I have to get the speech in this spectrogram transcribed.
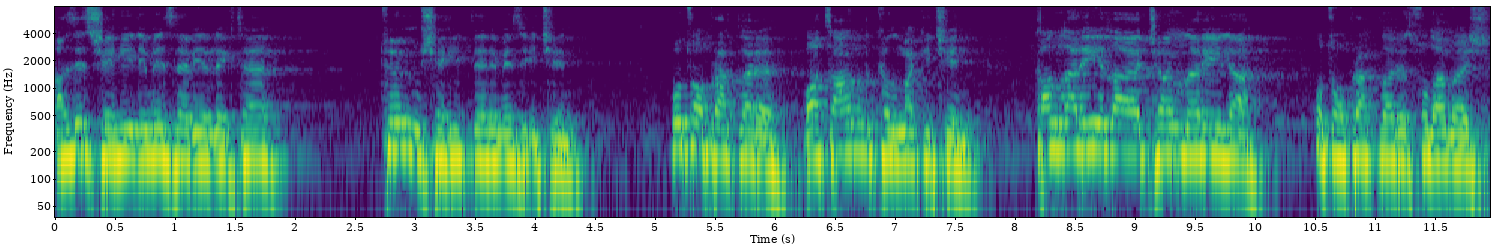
Aziz şehidimizle birlikte tüm şehitlerimiz için bu toprakları vatan kılmak için kanlarıyla canlarıyla bu toprakları sulamış,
